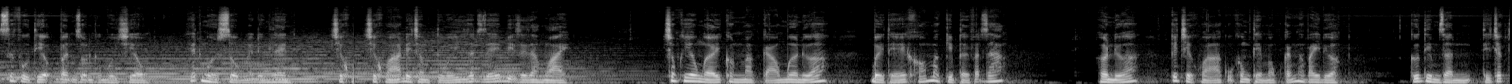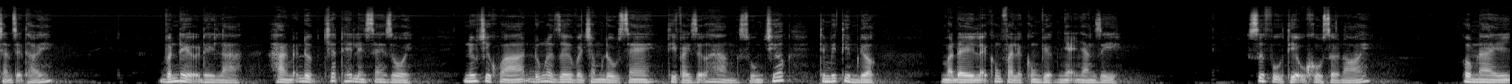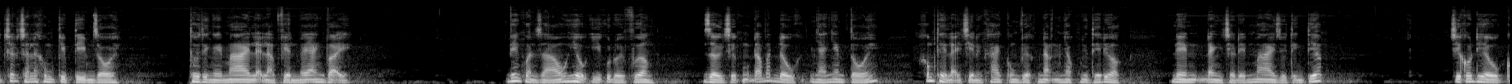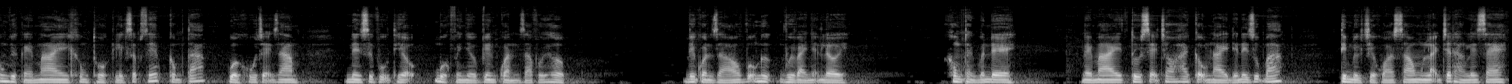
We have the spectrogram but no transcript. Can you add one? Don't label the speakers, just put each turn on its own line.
Sư phụ Thiệu bận rộn cả buổi chiều, hết ngồi xổm lại đứng lên, chiếc, chiếc khóa để trong túi rất dễ bị rơi ra ngoài. Trong khi ông ấy còn mặc áo mưa nữa, bởi thế khó mà kịp thời phát giác. Hơn nữa, cái chìa khóa cũng không thể mọc cánh mà bay được. Cứ tìm dần thì chắc chắn sẽ thấy. Vấn đề ở đây là hàng đã được chất hết lên xe rồi. Nếu chìa khóa đúng là rơi vào trong đầu xe thì phải dỡ hàng xuống trước thì mới tìm được. Mà đây lại không phải là công việc nhẹ nhàng gì. Sư phụ Thiệu khổ sở nói. Hôm nay chắc chắn là không kịp tìm rồi. Thôi thì ngày mai lại làm phiền mấy anh vậy. Viên quản giáo hiểu ý của đối phương. Giờ chứ cũng đã bắt đầu nhá nhem tối. Không thể lại triển khai công việc nặng nhọc như thế được. Nên đành chờ đến mai rồi tính tiếp. Chỉ có điều công việc ngày mai không thuộc lịch sắp xếp công tác của khu trại giam, nên sư phụ Thiệu buộc phải nhờ viên quản giáo phối hợp. Viên quản giáo vỗ ngực vui vẻ nhận lời. Không thành vấn đề. Ngày mai tôi sẽ cho hai cậu này đến đây giúp bác. Tìm được chìa khóa xong lại chất hàng lên xe.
